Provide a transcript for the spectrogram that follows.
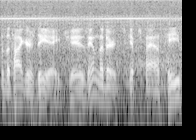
to the Tigers DH is in the dirt. Skips past Heath.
